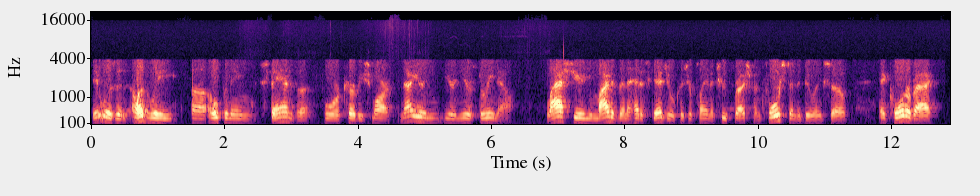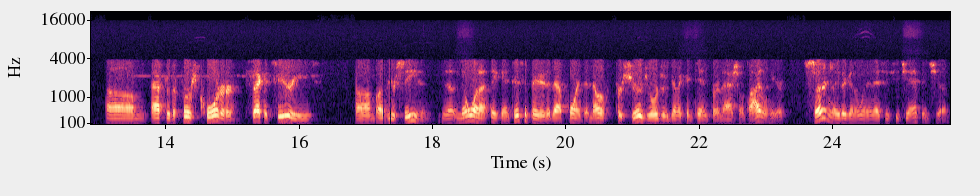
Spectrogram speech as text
it was an ugly uh, opening stanza for Kirby Smart. Now you're in you're in year three now. Last year you might have been ahead of schedule because you're playing a true freshman, forced into doing so at quarterback um, after the first quarter, second series um, of your season. You know, no one I think anticipated at that point that no, for sure Georgia is going to contend for a national title here. Certainly they're going to win an SEC championship.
